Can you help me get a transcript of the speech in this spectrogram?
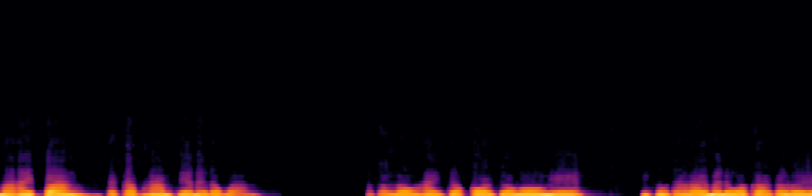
ำมาให้ฟัง แต่กลับห้ามเสียในระหว่างก็ร้องให้จอกอจองงแงพิสูจน์ทางหลายไม่ดูอากาศก็เลย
